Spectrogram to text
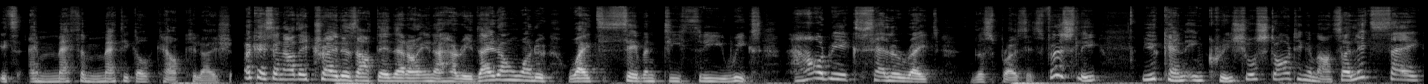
It's a mathematical calculation. Okay, so now there are traders out there that are in a hurry. They don't want to wait 73 weeks. How do we accelerate this process? Firstly, you can increase your starting amount. So let's say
